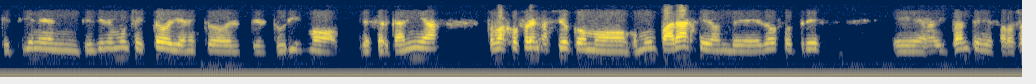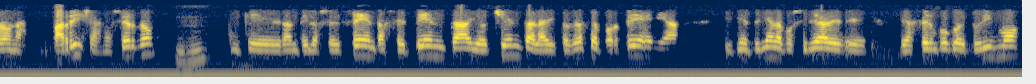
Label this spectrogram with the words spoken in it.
que tienen, que tienen mucha historia en esto del, del turismo de cercanía. Tomás Jofre nació como, como un paraje donde dos o tres eh, habitantes desarrollaron unas parrillas, ¿no es cierto? Ujú. y que durante los 60, 70 y 80 la aristocracia porteña y que tenían la posibilidad de, de- hacer un poco de turismo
